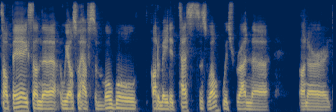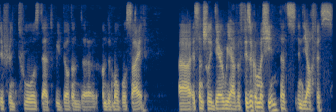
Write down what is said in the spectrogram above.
topics, on the we also have some mobile automated tests as well, which run on our different tools that we build on the on the mobile side. Uh, essentially, there we have a physical machine that's in the office,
